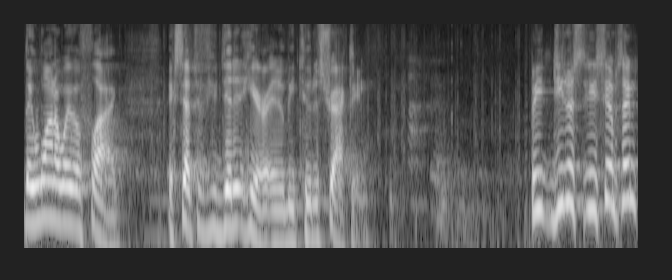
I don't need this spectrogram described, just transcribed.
they want to wave a flag? Except if you did it here and it would be too distracting. But do you, do you see what I'm saying?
